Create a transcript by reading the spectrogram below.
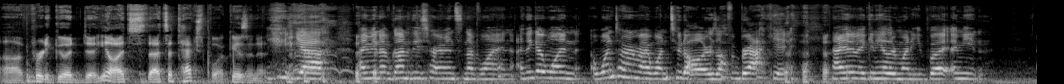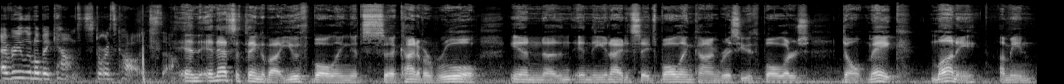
uh, pretty good. Uh, you know, it's that's a textbook, isn't it? yeah, I mean, I've gone to these tournaments and I've won. I think I won one time. I won two dollars off a bracket. I didn't make any other money, but I mean, every little bit counts towards college. So And, and that's the thing about youth bowling. It's uh, kind of a rule in uh, in the United States Bowling Congress. Youth bowlers don't make money. I mean,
